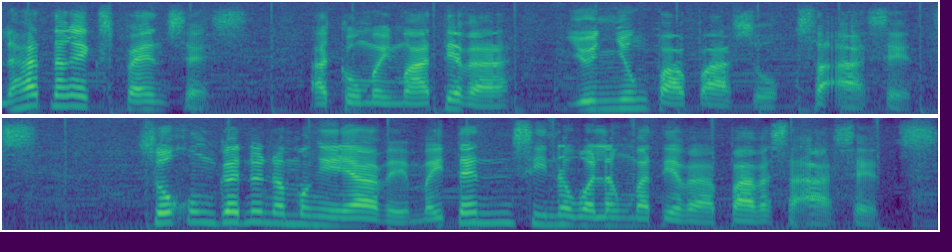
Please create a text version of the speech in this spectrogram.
lahat ng expenses. At kung may matira, yun yung papasok sa assets. So kung ganun ang mangyayari, may tendency na walang matira para sa assets.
